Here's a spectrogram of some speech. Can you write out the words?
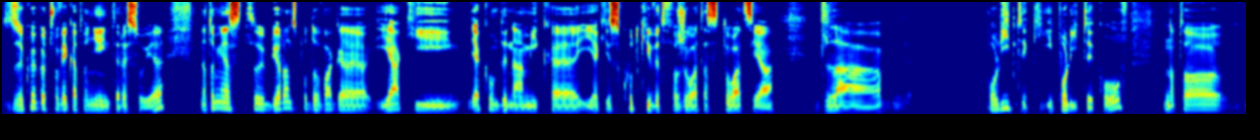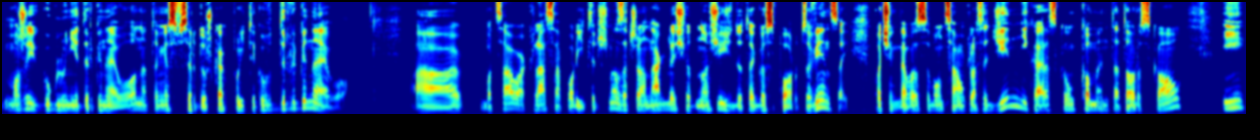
Zwykłego człowieka to nie interesuje. Natomiast biorąc pod uwagę, jaki, jaką dynamikę i jakie skutki wytworzyła ta sytuacja dla polityki i polityków, no to może i w Google nie drgnęło, natomiast w serduszkach polityków drgnęło. A, bo cała klasa polityczna zaczęła nagle się odnosić do tego sporu. Co więcej, pociągnęła za sobą całą klasę dziennikarską, komentatorską i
